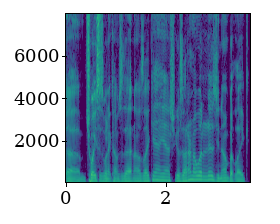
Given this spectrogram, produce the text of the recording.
um, choices when it comes to that. And I was like, yeah, yeah. She goes, I don't know what it is, you know, but like,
